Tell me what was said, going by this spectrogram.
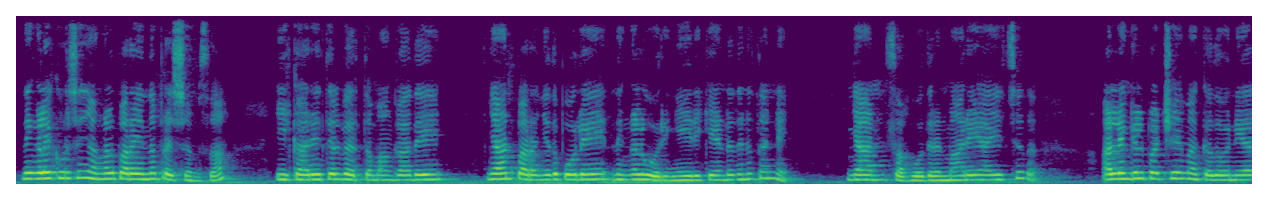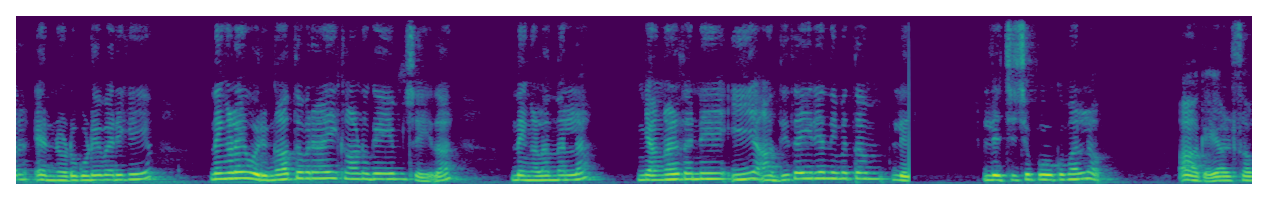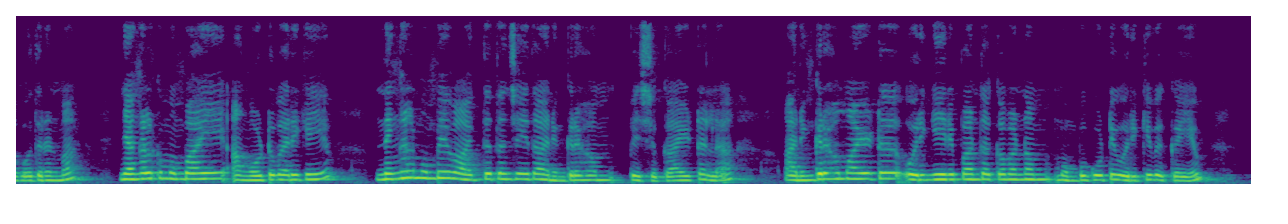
നിങ്ങളെക്കുറിച്ച് ഞങ്ങൾ പറയുന്ന പ്രശംസ ഈ കാര്യത്തിൽ വ്യക്തമാകാതെ ഞാൻ പറഞ്ഞതുപോലെ നിങ്ങൾ ഒരുങ്ങിയിരിക്കേണ്ടതിന് തന്നെ. ഞാൻ സഹോദരന്മാരെ അയച്ചത്. അല്ലെങ്കിൽ പക്ഷേ മക്കതോനിയർ എന്നോടുകൂടെ വരികയും നിങ്ങളെ ഒരുങ്ങാത്തവരായി കാണുകയും ചെയ്താൽ നിങ്ങളെന്നല്ല ഞങ്ങൾ തന്നെ ഈ അതിധൈര്യ നിമിത്തം ലജ്ജിച്ചു പോകുമല്ലോ. ആകയാൽ സഹോദരന്മാർ ഞങ്ങൾക്ക് മുമ്പായി അങ്ങോട്ട് വരികയും നിങ്ങൾ മുമ്പേ വാഗ്ദത്തം ചെയ്ത അനുഗ്രഹം പിശുക്കായിട്ടല്ല അനുഗ്രഹമായിട്ട് ഒരുങ്ങിയിരിപ്പാൻ തക്കവണ്ണം മുമ്പ് കൂട്ടി ഒരുക്കി വെക്കുകയും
